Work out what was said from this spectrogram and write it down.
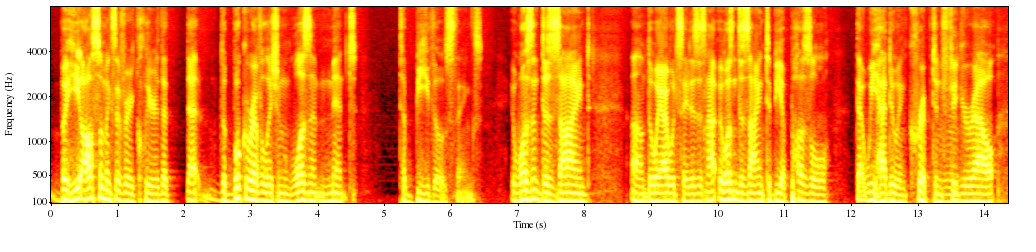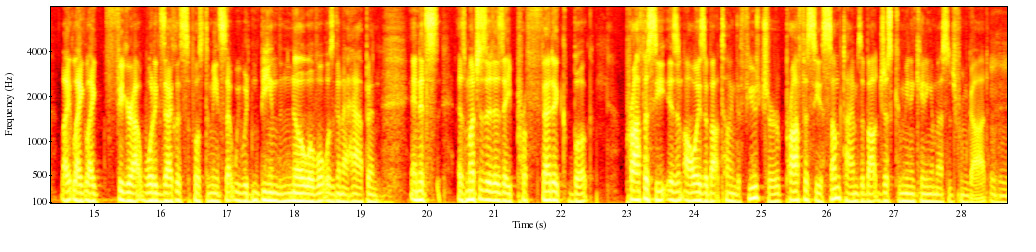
but he also makes it very clear that that the book of revelation wasn't meant to be those things it wasn't designed um, the way i would say it is it's not it wasn't designed to be a puzzle that we had to encrypt and figure out like like like figure out what exactly it's supposed to mean so that we would be in the know of what was going to happen mm-hmm. and it's as much as it is a prophetic book prophecy isn't always about telling the future. Prophecy is sometimes about just communicating a message from God, mm-hmm.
